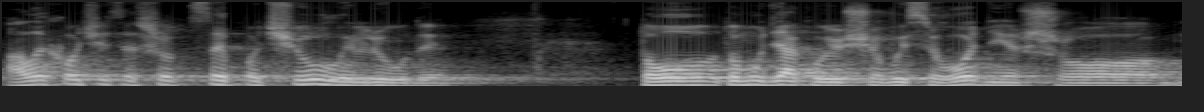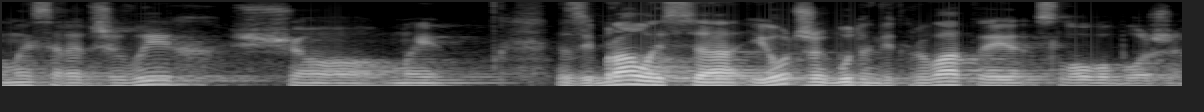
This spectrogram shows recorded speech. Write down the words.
Але хочеться, щоб це почули люди. То, тому дякую, що ви сьогодні, що ми серед живих, що ми зібралися, і отже, будемо відкривати Слово Боже.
